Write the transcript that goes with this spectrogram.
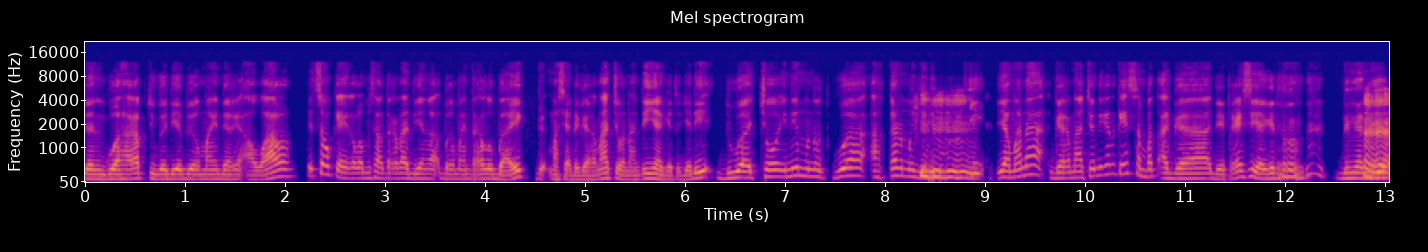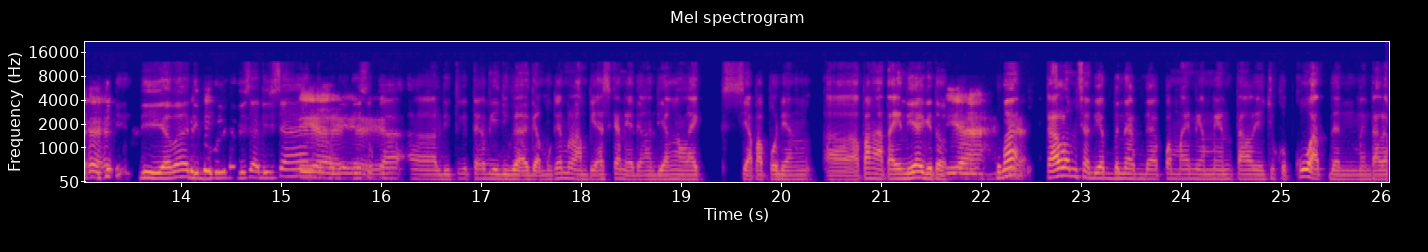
dan gua harap juga dia bermain dari awal. It's okay kalau misalnya ternyata dia nggak bermain terlalu baik, masih ada Garnacho nantinya gitu. Jadi dua co ini menurut gua akan menjadi yang mana Garnacho ini kan kayak sempat agak depresi ya gitu dengan dia di apa dibully bisa-bisa yeah, yeah, dia suka uh, di Twitter dia juga agak mungkin melampiaskan ya dengan dia nge-like siapa pun yang uh, apa ngatain dia gitu. Yeah, Cuma yeah kalau misalnya dia benar-benar pemain yang mentalnya cukup kuat dan mentalnya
